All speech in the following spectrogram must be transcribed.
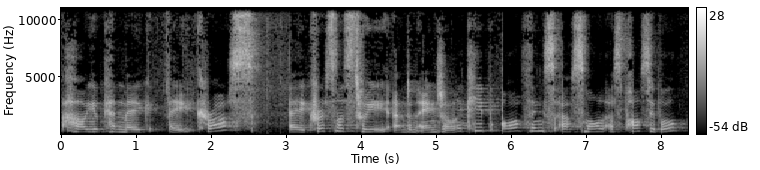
how you can make a cross, a Christmas tree, and an angel. I keep all things as small as possible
